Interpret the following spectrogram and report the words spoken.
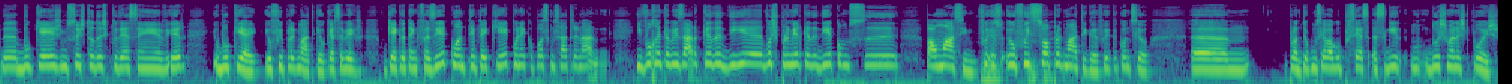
uh, bloqueei as emoções todas que pudessem haver, eu bloqueei. Eu fui pragmática. Eu quero saber o que é que eu tenho que fazer, quanto tempo é que é, quando é que eu posso começar a treinar e vou rentabilizar cada dia, vou espremer cada dia como se pá, ao máximo. Eu, eu, fui só pragmática, foi o que aconteceu. Um, pronto, eu comecei logo o processo a seguir, duas semanas depois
